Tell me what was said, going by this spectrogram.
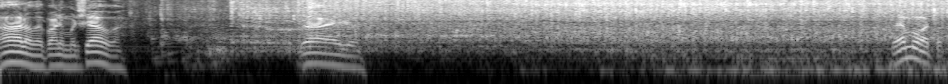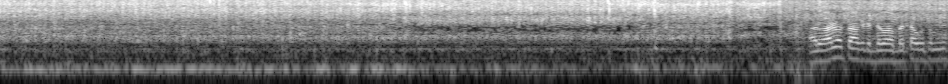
હાલો ભાઈ, પાણી મળશે આવવા જાય એમો હતો સારું હાલો, તો આગળ દવા બતાવું તમને.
